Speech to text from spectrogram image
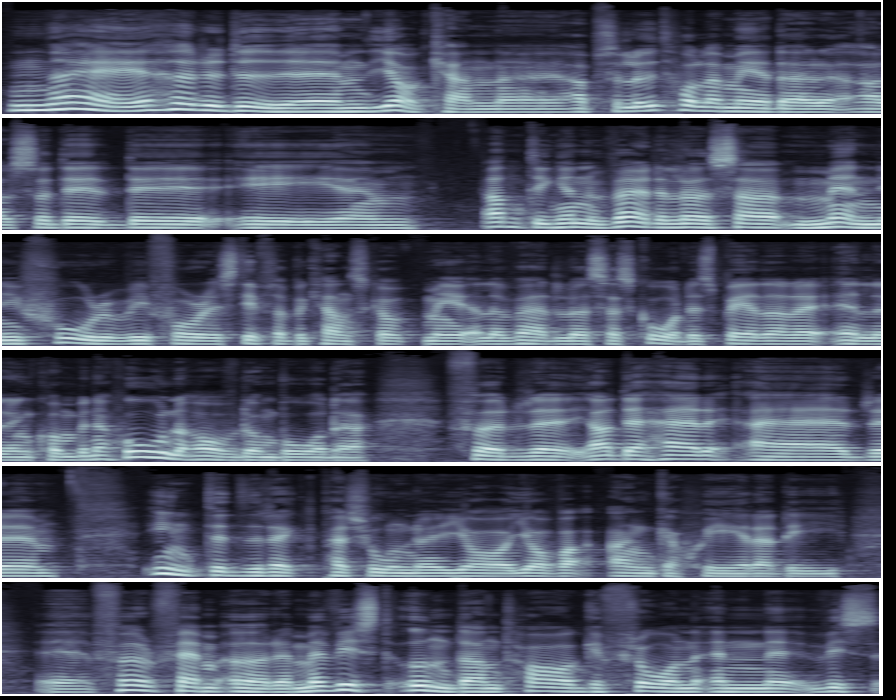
Nej, hörru du, eh, jag kan eh, absolut hålla med där. Alltså det, det är eh, antingen värdelösa människor vi får stifta bekantskap med eller värdelösa skådespelare eller en kombination av de båda. För eh, ja, det här är eh, inte direkt personer jag, jag var engagerad i eh, för fem öre med visst undantag från en eh, viss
